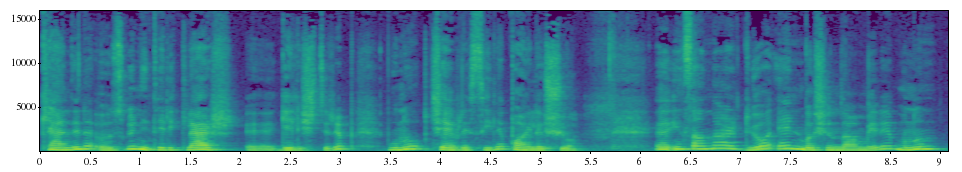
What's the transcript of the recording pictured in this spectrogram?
kendine özgü nitelikler e, geliştirip bunu çevresiyle paylaşıyor. E, insanlar diyor en başından beri bunun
